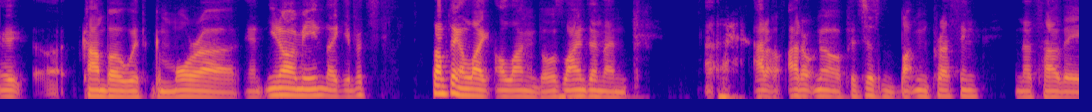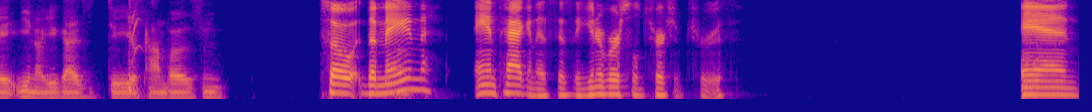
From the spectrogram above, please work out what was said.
uh, uh, combo with Gamora, and you know what I mean. Like if it's something like along those lines, and then I, I don't I don't know if it's just button pressing, and that's how they you know you guys do your combos and So the main antagonist is the Universal Church of Truth. And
